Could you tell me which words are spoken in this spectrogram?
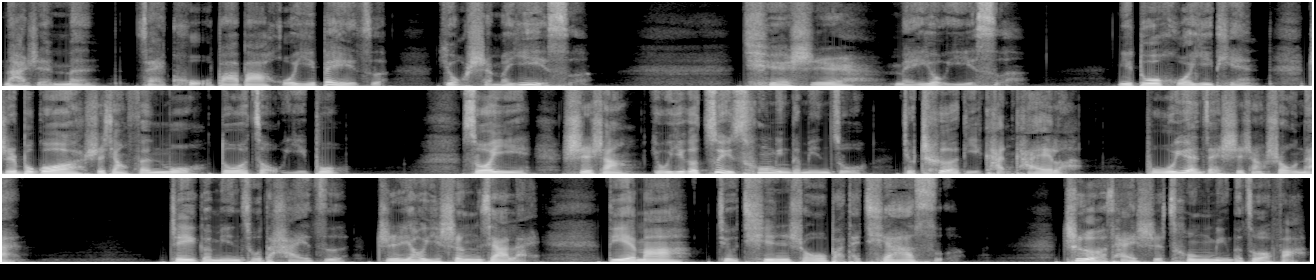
那人们再苦巴巴活一辈子有什么意思？确实没有意思。你多活一天，只不过是向坟墓多走一步。所以，世上有一个最聪明的民族，就彻底看开了。不愿在世上受难。这个民族的孩子，只要一生下来，爹妈就亲手把他掐死，这才是聪明的做法。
